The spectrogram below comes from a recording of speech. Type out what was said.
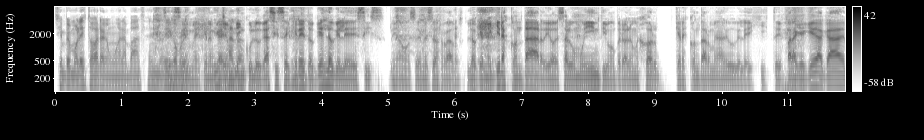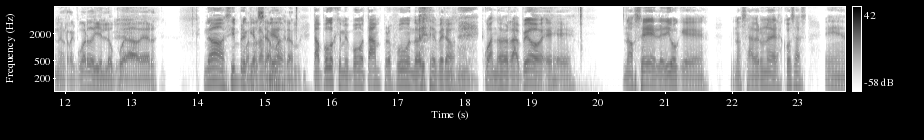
siempre molesto ahora como en la panza. Sí, sí, me dijeron que hay un vínculo casi secreto. ¿Qué es lo que le decís, digamos, en esos raps? Lo que me quieras contar, digo, es algo muy íntimo, pero a lo mejor querés contarme algo que le dijiste para que quede acá en el recuerdo y él lo pueda ver. No, siempre que rapeo. Tampoco es que me pongo tan profundo, ¿viste? Pero cuando rapeo, eh, no sé, le digo que, no sé, a ver, una de las cosas. Eh,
